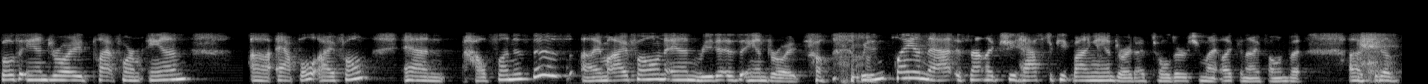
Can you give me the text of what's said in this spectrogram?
both Android platform and uh, Apple iPhone. And how fun is this? I'm iPhone and Rita is Android. So we didn't plan that. It's not like she has to keep buying Android. I've told her she might like an iPhone, but uh, she doesn't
